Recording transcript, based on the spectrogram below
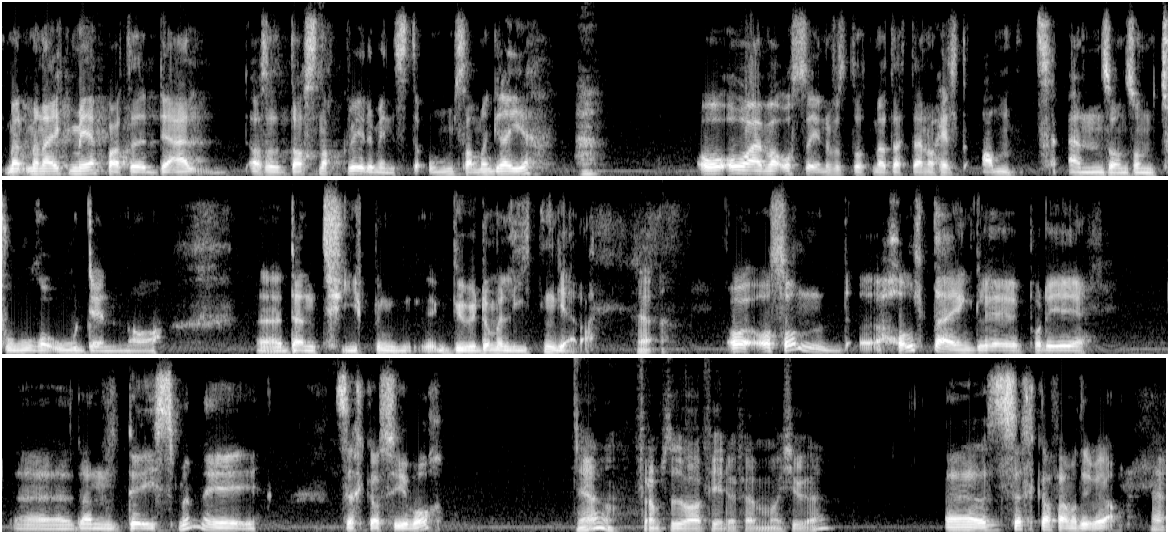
men, men jeg gikk med på at det er altså, Da snakker vi i det minste om samme greie. Og, og jeg var også innforstått med at dette er noe helt annet enn sånn som Thor og Odin og uh, den typen guder med liten g. da. Ja. Og, og sånn holdt jeg egentlig på de, eh, den deismen i ca. syv år. ja Fram til du var 4-25? Eh, ca. 25, ja. Ja.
